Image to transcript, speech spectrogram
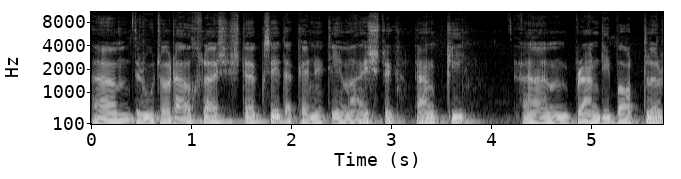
Ähm, der Udo Rauchfleisch war dort, gewesen, den kennen die meisten, denke ich. Ähm, Brandy Butler,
